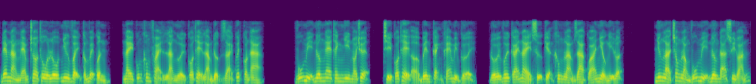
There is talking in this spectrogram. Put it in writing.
Đem nàng ném cho thô lô như vậy cấm vệ quân, này cũng không phải là người có thể làm được giải quyết con A. Vũ Mị Nương nghe Thanh Nhi nói chuyện, chỉ có thể ở bên cạnh khẽ mỉm cười, đối với cái này sự kiện không làm ra quá nhiều nghị luận. Nhưng là trong lòng Vũ Mị Nương đã suy đoán,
